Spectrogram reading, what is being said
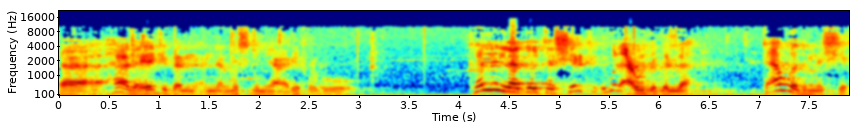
فهذا يجب أن المسلم يعرفه. كل اللي قلت الشرك يقول أعوذ بالله. تعوذ من الشرك.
